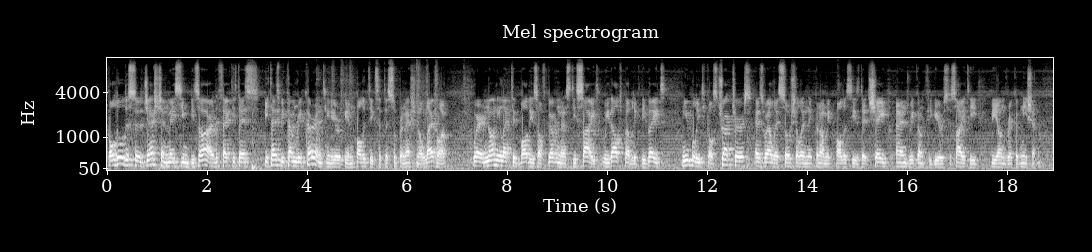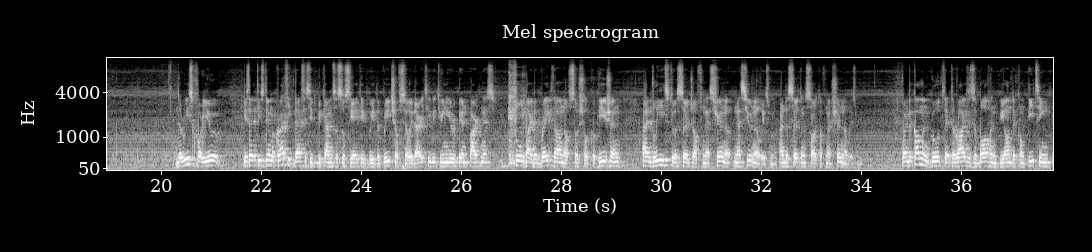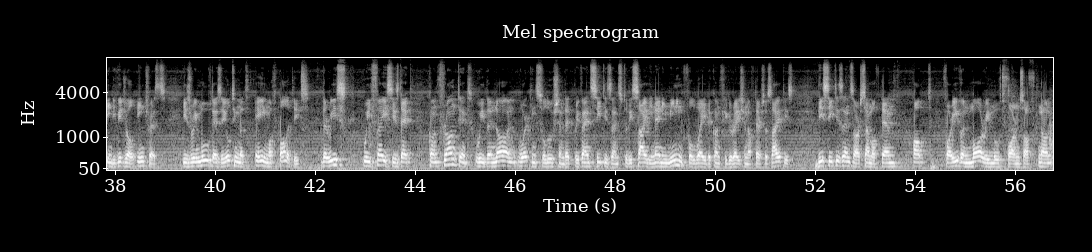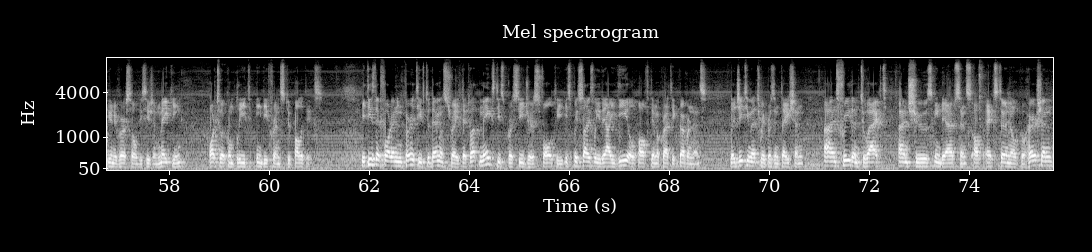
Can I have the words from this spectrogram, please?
Although the suggestion may seem bizarre, the fact is that it has become recurrent in European politics at the supranational level, where non-elected bodies of governance decide, without public debate, new political structures, as well as social and economic policies that shape and reconfigure society beyond recognition. The risk for Europe is that this democratic deficit becomes associated with the breach of solidarity between European partners, fueled by the breakdown of social cohesion and leads to a surge of national, nationalism and a certain sort of nationalism. When the common good that arises above and beyond the competing individual interests is removed as the ultimate aim of politics, the risk we face is that confronted with a non-working solution that prevents citizens to decide in any meaningful way the configuration of their societies, these citizens, or some of them, opt for even more removed forms of non-universal decision-making, or to a complete indifference to politics. It is therefore an imperative to demonstrate that what makes these procedures faulty is precisely the ideal of democratic governance, legitimate representation, and freedom to act and choose in the absence of external coercion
